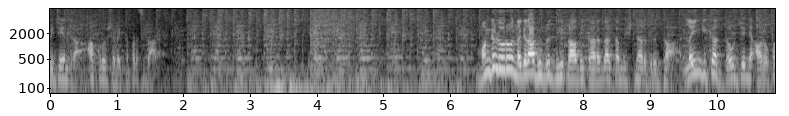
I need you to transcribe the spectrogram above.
ವಿಜೇಂದ್ರ ಆಕ್ರೋಶ ವ್ಯಕ್ತಪಡಿಸಿದ್ದಾರೆ. ಮಂಗಳೂರು ನಗರಾಭಿವೃದ್ಧಿ ಪ್ರಾಧಿಕಾರದ ಕಮಿಷನರ್ ವಿರುದ್ಧ ಲೈಂಗಿಕ ದೌರ್ಜನ್ಯ ಆರೋಪ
